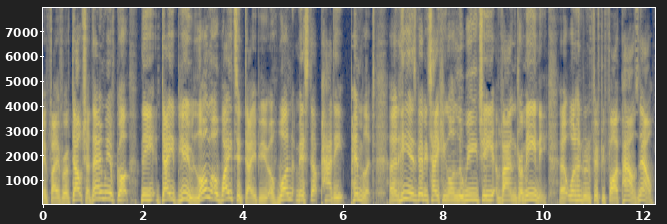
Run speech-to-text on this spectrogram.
in favour of Dalcha. Then we have got the debut, long-awaited debut of one Mr. Paddy Pimblett. And he is going to be taking on Luigi Vendramini at 155 pounds. Now,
